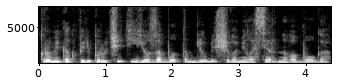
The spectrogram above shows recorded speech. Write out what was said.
кроме как перепоручить ее заботам любящего милосердного Бога.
